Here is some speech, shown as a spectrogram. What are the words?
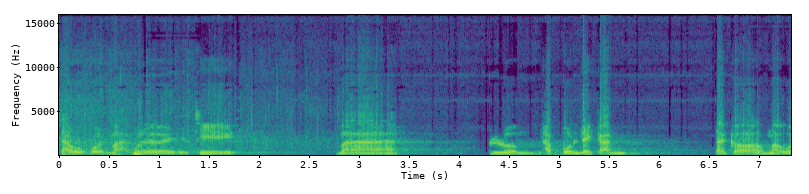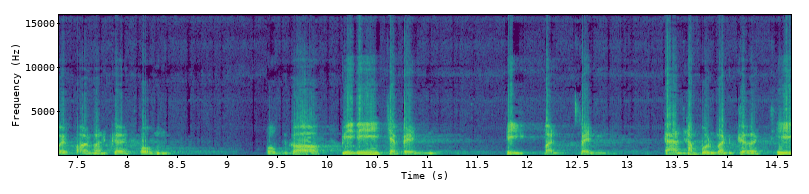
ชาวอุบลมากเลยที่มาร่วมทำบุญด้วยกัน แล้วก็มาอวยพรวันเกิดผม ผมก็ปีนี้จะเป็นปีมันเป็นการทำบุญวันเกิดที่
